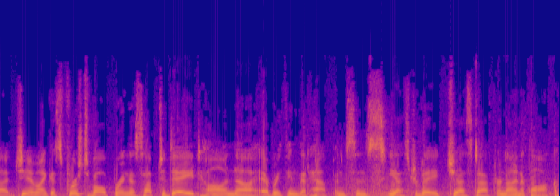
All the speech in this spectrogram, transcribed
Uh, Jim, I guess first of all, bring us up to date on uh, everything that happened since yesterday, just after 9 o'clock.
